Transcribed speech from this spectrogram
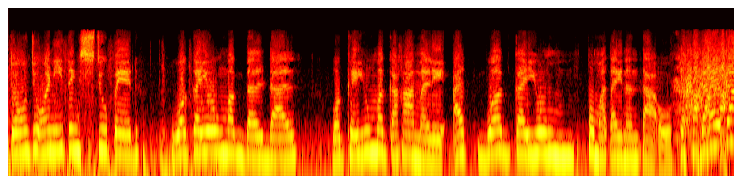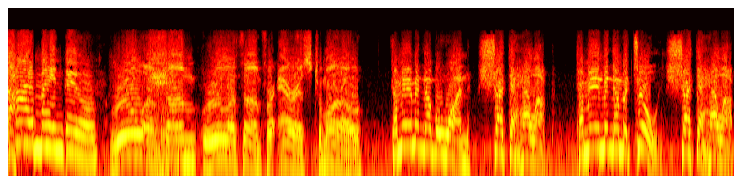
Don't do anything stupid. Huwag kayong magdaldal. Huwag kayong magkakamali. At huwag kayong pumatay ng tao. Dahil kakarmahin kayo. Rule of thumb, rule of thumb for Eris tomorrow. Commandment number one, shut the hell up. Commandment number two, shut the hell up.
